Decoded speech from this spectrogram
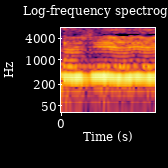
करे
